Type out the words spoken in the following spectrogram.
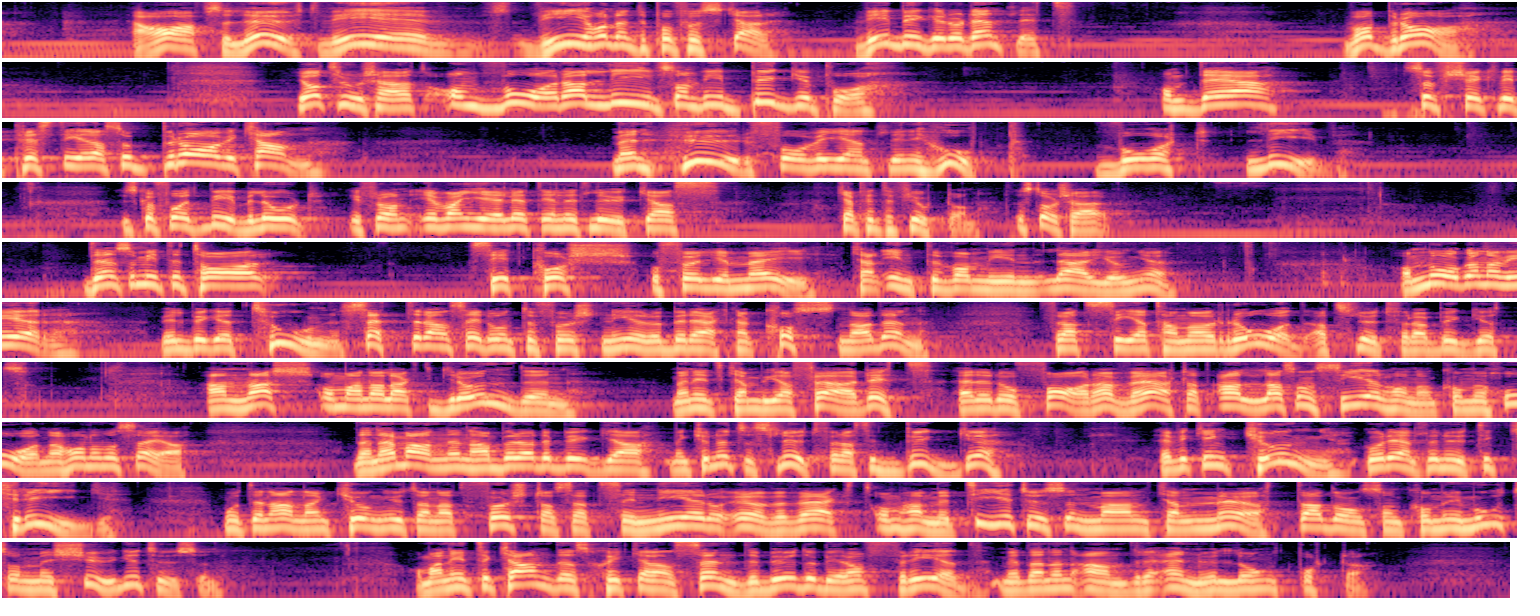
Ja, absolut. Vi, vi håller inte på och fuskar. Vi bygger ordentligt. Vad bra. Jag tror så här att om våra liv som vi bygger på, om det så försöker vi prestera så bra vi kan. Men hur får vi egentligen ihop vårt liv? Du ska få ett bibelord ifrån evangeliet enligt Lukas kapitel 14. Det står så här. Den som inte tar sitt kors och följer mig kan inte vara min lärjunge. Om någon av er vill bygga ett torn sätter han sig då inte först ner och beräknar kostnaden för att se att han har råd att slutföra bygget. Annars, om han har lagt grunden men inte kan bygga färdigt, är det då fara värt att alla som ser honom kommer håna honom och säga den här mannen han började bygga men kunde inte slutföra sitt bygge. Vilken kung går egentligen ut i krig mot en annan kung utan att först ha satt sig ner och övervägt om han med 10 000 man kan möta de som kommer emot honom med 20 000. Om han inte kan det så skickar han sändebud och ber om fred medan den andra ännu är långt borta.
